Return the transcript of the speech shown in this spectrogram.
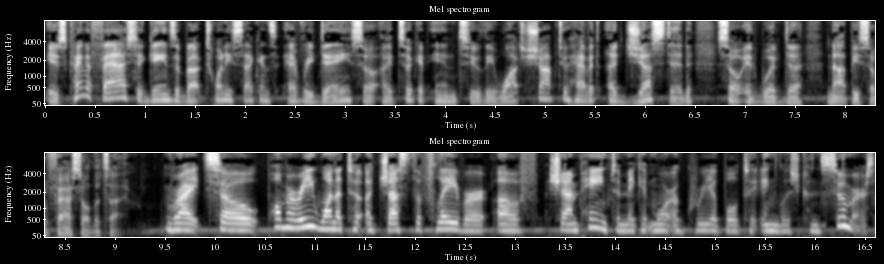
is kind of fast. It gains about 20 seconds every day. So I took it into the watch shop to have it adjusted so it would uh, not be so fast all the time. Right. So Pommery wanted to adjust the flavor of champagne to make it more agreeable to English consumers.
